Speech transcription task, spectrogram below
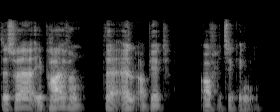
Desværre i Python, der er alt objekt offentligt tilgængeligt.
